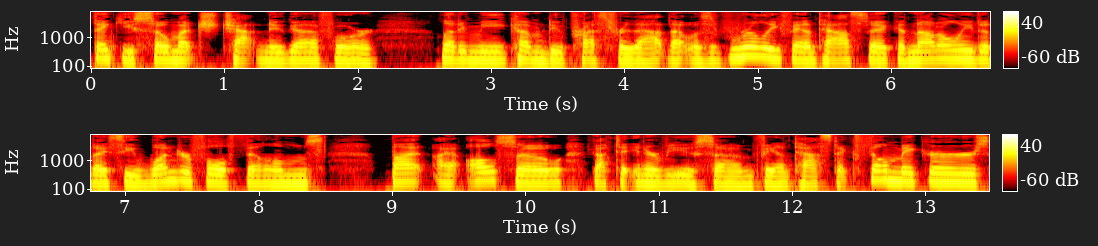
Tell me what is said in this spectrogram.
Thank you so much, Chattanooga, for letting me come do press for that. That was really fantastic. And not only did I see wonderful films, but I also got to interview some fantastic filmmakers,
